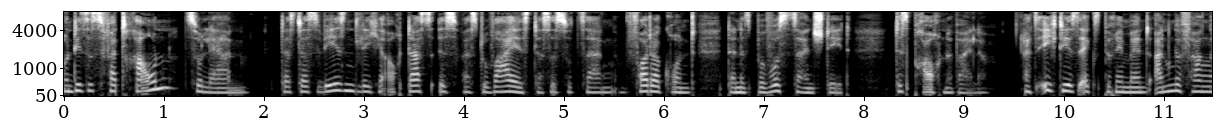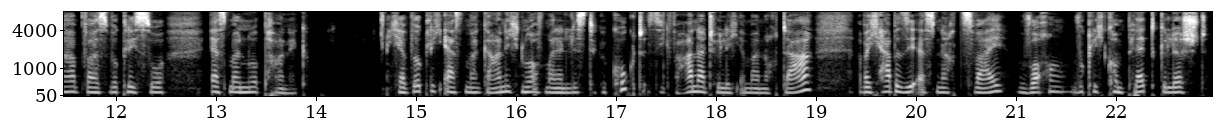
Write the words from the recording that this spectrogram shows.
Und dieses Vertrauen zu lernen, dass das Wesentliche auch das ist, was du weißt, dass es sozusagen im Vordergrund deines Bewusstseins steht, das braucht eine Weile. Als ich dieses Experiment angefangen habe, war es wirklich so erstmal nur Panik. Ich habe wirklich erstmal gar nicht nur auf meine Liste geguckt. Sie war natürlich immer noch da, aber ich habe sie erst nach zwei Wochen wirklich komplett gelöscht,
